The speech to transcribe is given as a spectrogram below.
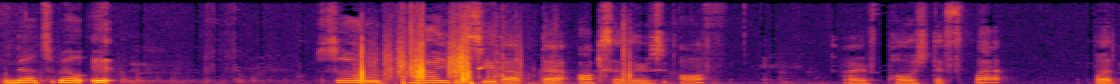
And that's about it. So now you can see that that oxide is off. I've polished it flat, but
